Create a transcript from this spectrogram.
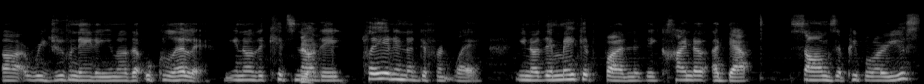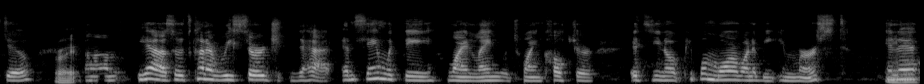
uh, rejuvenating. You know, the ukulele. You know, the kids now yeah. they play it in a different way. You know, they make it fun. They kind of adapt songs that people are used to. Right. Um, yeah, so it's kind of research that, and same with the Hawaiian language, Hawaiian culture it's you know people more want to be immersed in Mhm. it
